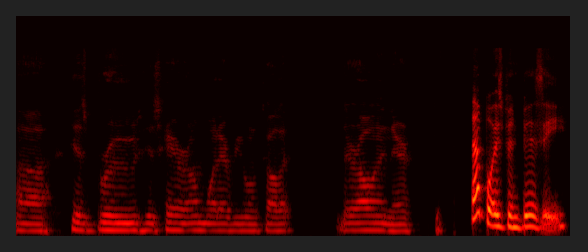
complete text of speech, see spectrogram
uh his brood, his harem, whatever you want to call it. They're all in there. that boy's been busy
